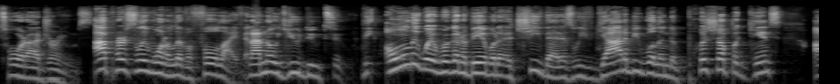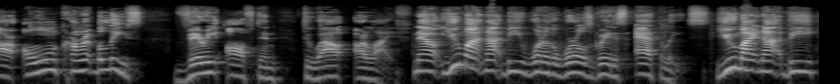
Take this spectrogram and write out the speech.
toward our dreams. I personally want to live a full life, and I know you do too. The only way we're going to be able to achieve that is we've got to be willing to push up against our own current beliefs very often throughout our life. Now, you might not be one of the world's greatest athletes. You might not be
